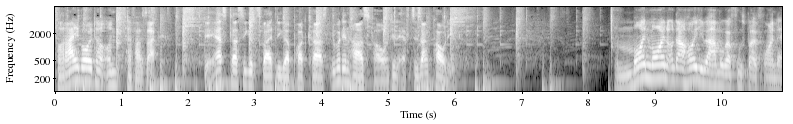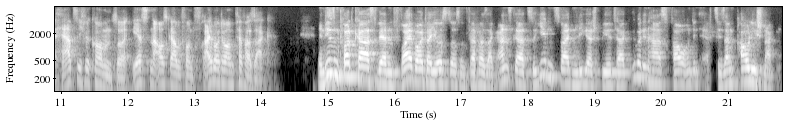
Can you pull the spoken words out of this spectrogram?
Freibeuter und Pfeffersack. Der erstklassige Zweitliga-Podcast über den HSV und den FC St. Pauli. Moin, moin und ahoi, liebe Hamburger Fußballfreunde. Herzlich willkommen zur ersten Ausgabe von Freibeuter und Pfeffersack. In diesem Podcast werden Freibeuter Justus und Pfeffersack Ansgar zu jedem zweiten Ligaspieltag über den HSV und den FC St. Pauli schnacken.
